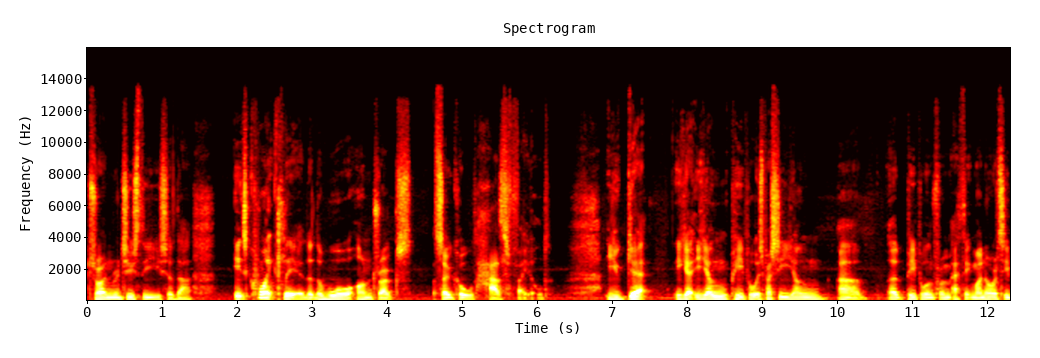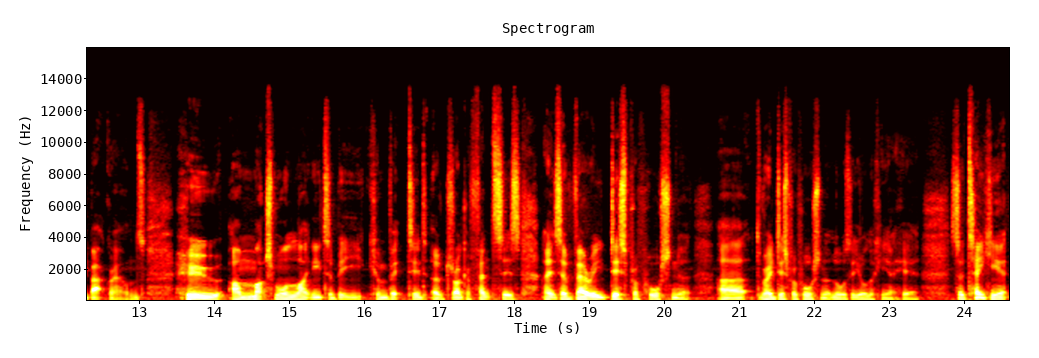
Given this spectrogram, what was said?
try and reduce the use of that. It's quite clear that the war on drugs, so called, has failed. You get you get young people, especially young uh, uh, people from ethnic minority backgrounds, who are much more likely to be convicted of drug offences, and it's a very disproportionate, uh, very disproportionate laws that you're looking at here. So taking it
